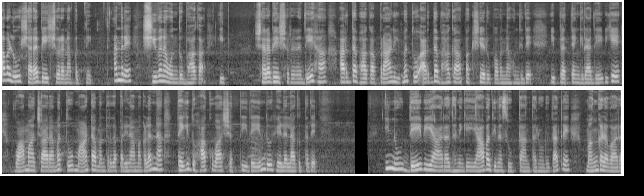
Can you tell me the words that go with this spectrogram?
ಅವಳು ಶರಬೇಶ್ವರನ ಪತ್ನಿ. ಅಂದರೆ ಶಿವನ ಒಂದು ಭಾಗ. ಈ ಶರಭೇಶ್ವರನ ದೇಹ ಅರ್ಧ ಭಾಗ ಪ್ರಾಣಿ ಮತ್ತು ಅರ್ಧ ಭಾಗ ಪಕ್ಷಿಯ ರೂಪವನ್ನು ಹೊಂದಿದೆ. ಈ ಪ್ರತ್ಯಂಗಿರ ದೇವಿಗೆ ವಾಮಾಚಾರ ಮತ್ತು ಮಾಟ ಮಂತ್ರದ ಪರಿಣಾಮಗಳನ್ನು ತೆಗೆದುಹಾಕುವ ಶಕ್ತಿ ಇದೆ ಎಂದು ಹೇಳಲಾಗುತ್ತದೆ. ಇನ್ನು ದೇವಿಯ ಆರಾಧನೆಗೆ ಯಾವ ದಿನ ಸೂಕ್ತ ಅಂತ ನೋಡೋದಾದರೆ ಮಂಗಳವಾರ,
